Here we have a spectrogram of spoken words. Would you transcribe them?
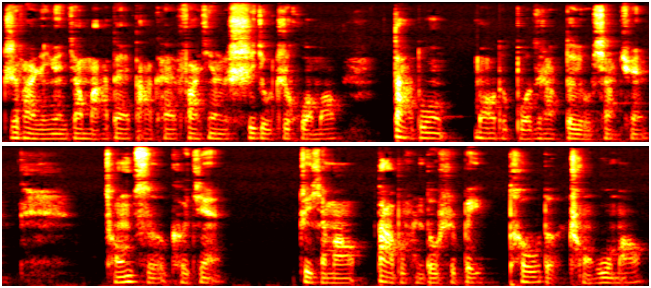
执法人员将麻袋打开，发现了十九只活猫，大多猫的脖子上都有项圈。从此可见，这些猫大部分都是被偷的宠物猫。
